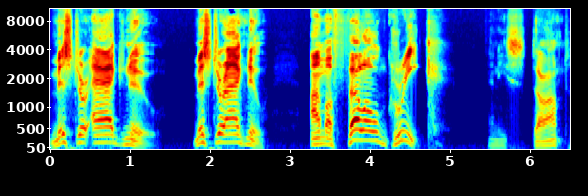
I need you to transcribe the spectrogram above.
Mr. Agnew, Mr. Agnew, I'm a fellow Greek. And he stopped,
